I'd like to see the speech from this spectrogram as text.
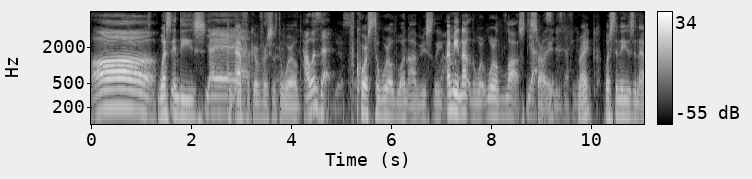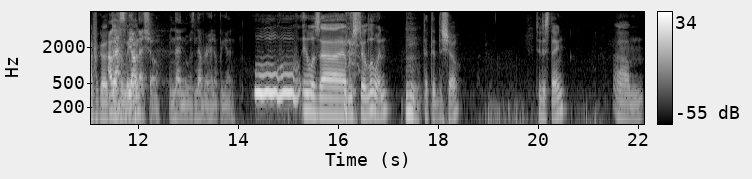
oh. West Indies Yeah, yeah, yeah. and yeah. Africa versus the world. How was that? Of course, the world won. Obviously, I mean not the world. World lost. Yeah, sorry, West Indies definitely. right? West Indies and Africa I asked to definitely be on won. that show, and then it was never hit up again. Ooh, it was uh, Mr. Lewin Mm. that did the show. Did his thing. Um,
